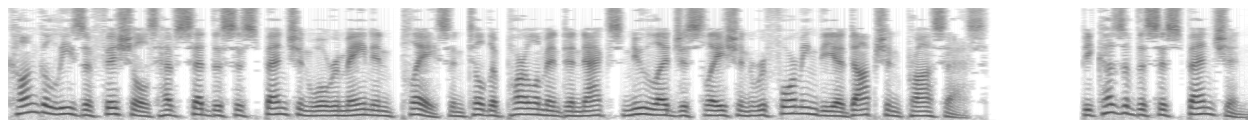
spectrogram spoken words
Congolese officials have said the suspension will remain in place until the parliament enacts new legislation reforming the adoption process. Because of the suspension,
